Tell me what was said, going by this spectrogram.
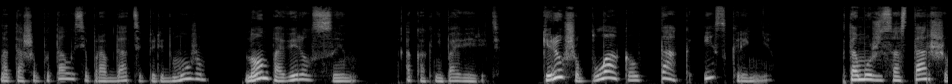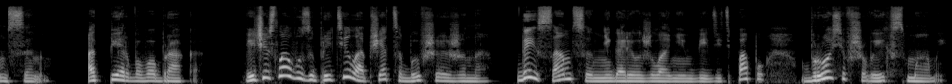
Наташа пыталась оправдаться перед мужем, но он поверил сыну. А как не поверить? Кирюша плакал так искренне. К тому же со старшим сыном от первого брака Вячеславу запретила общаться бывшая жена, да и сам сын не горел желанием видеть папу, бросившего их с мамой.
